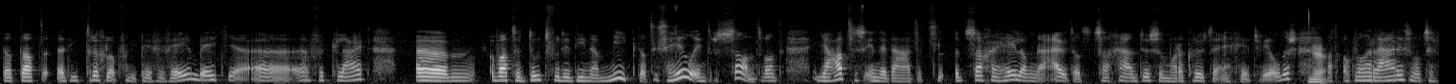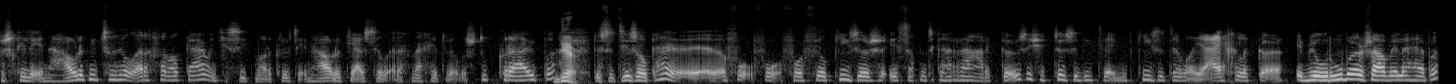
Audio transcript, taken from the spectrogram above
dat dat uh, die terugloop van die PVV een beetje uh, verklaart. Um, wat het doet voor de dynamiek, dat is heel interessant. Want je had dus inderdaad, het, het, zag er heel lang naar uit dat het zou gaan tussen Mark Rutte en Geert Wilders. Wat ook wel raar is, want ze verschillen inhoudelijk niet zo heel erg van elkaar. Want je ziet Mark Rutte inhoudelijk juist heel erg naar Geert Wilders toe kruipen. Ja. Dus het is ook, eh, voor, voor, voor veel kiezers is dat natuurlijk een rare keuze. Als je tussen die twee moet kiezen, terwijl je eigenlijk uh, Emil Roemer zou willen hebben.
